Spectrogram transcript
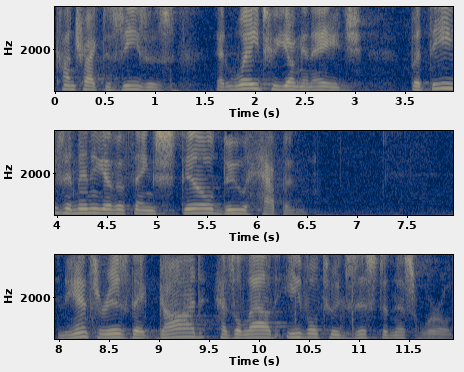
contract diseases at way too young an age? But these and many other things still do happen. And the answer is that God has allowed evil to exist in this world.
